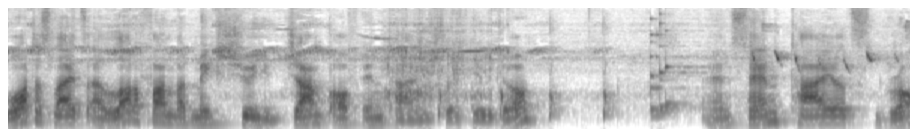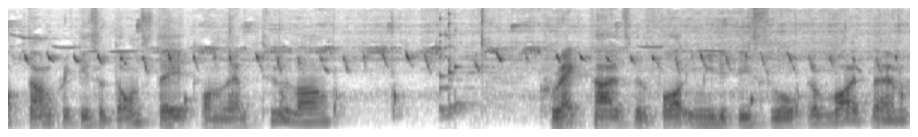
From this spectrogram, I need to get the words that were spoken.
water slides are a lot of fun, but make sure you jump off in time. So here we go and sand tiles drop down quickly so don't stay on them too long. Cracked tiles will fall immediately so avoid them.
